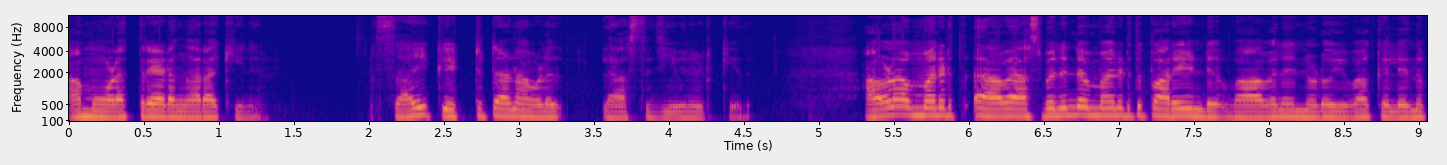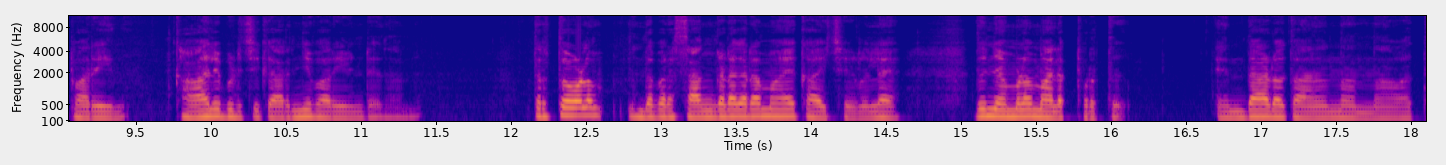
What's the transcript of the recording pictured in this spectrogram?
ആ മോളെ എത്ര ഇടങ്ങാറാക്കീന് സൈ കെട്ടിട്ടാണ് അവൾ ലാസ്റ്റ് ജീവൻ എടുക്കിയത്. അവൾ അമ്മയുടെ അടുത്ത് ഹസ്ബൻഡിന്റെ അമ്മേന്റെ അടുത്ത് പറയുന്നുണ്ട് വാവന എന്നോട് ഒഴിവാക്കല്ലേ എന്ന് പറയുന്നു. കാൽ പിടിച്ച് കരഞ്ഞ് പറയുന്നുണ്ട് എന്നാണ്. എത്രത്തോളം എന്താ പറയുക സങ്കടകരമായ കാഴ്ചകൾ അല്ലേ? അത് നമ്മളെ മലപ്പുറത്ത്. എന്താടോ താനൊന്നും നന്നാവാത്ത?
